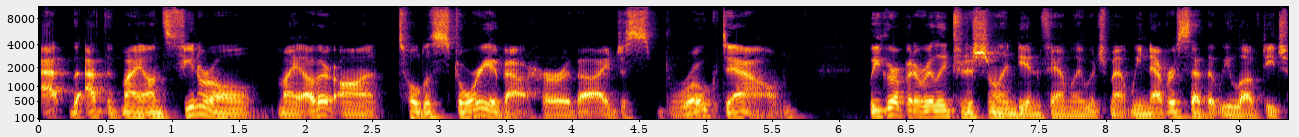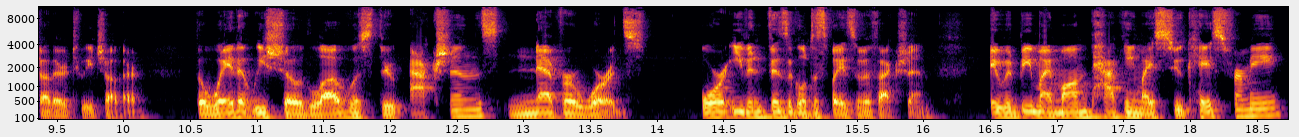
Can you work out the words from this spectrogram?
at, the, at the, my aunt's funeral, my other aunt told a story about her that I just broke down. We grew up in a really traditional Indian family, which meant we never said that we loved each other to each other. the way that we showed love was through actions, never words, or even physical displays of affection. It would be my mom packing my suitcase for me,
